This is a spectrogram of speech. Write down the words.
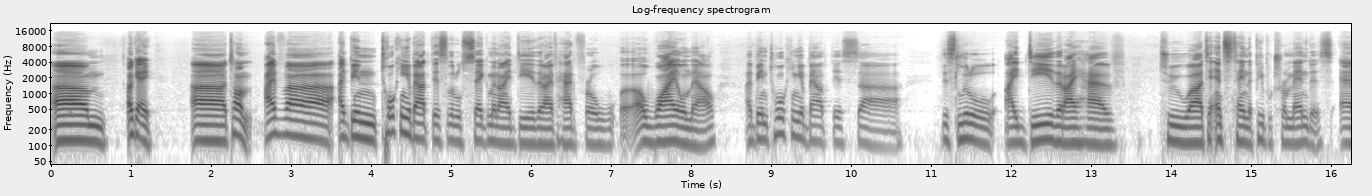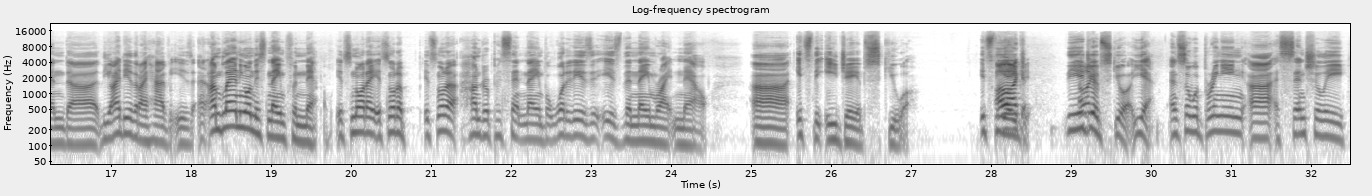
Um, okay, uh, Tom, I've uh, I've been talking about this little segment idea that I've had for a while now. I've been talking about this uh, this little idea that I have to uh, to entertain the people tremendous. And uh, the idea that I have is and I'm landing on this name for now. It's not a it's not a it's not a hundred percent name, but what it is it is the name right now. Uh, it's the EJ Obscure. It's the I like EJ, it. the EJ like. Obscure, yeah. And so we're bringing uh, essentially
